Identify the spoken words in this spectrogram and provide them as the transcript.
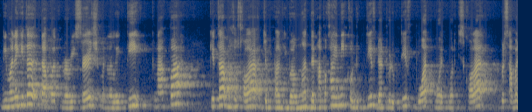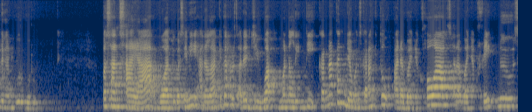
di mana kita dapat meresearch, meneliti kenapa kita masuk sekolah jam pagi banget dan apakah ini konduktif dan produktif buat murid-murid di sekolah bersama dengan guru-guru. Pesan saya buat tugas ini adalah kita harus ada jiwa meneliti karena kan zaman sekarang itu ada banyak hoax, ada banyak fake news,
